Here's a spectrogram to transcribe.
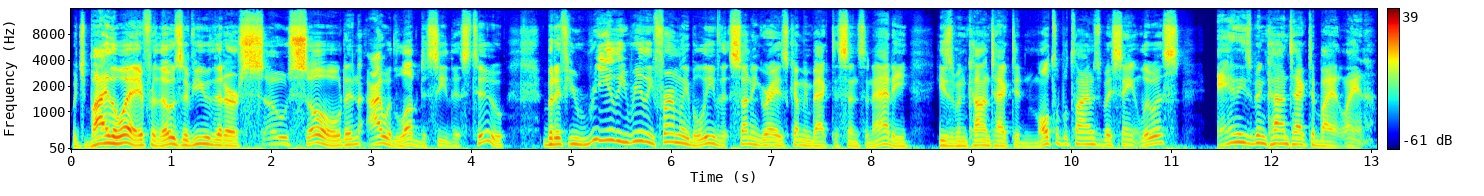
Which, by the way, for those of you that are so sold, and I would love to see this too, but if you really, really firmly believe that Sonny Gray is coming back to Cincinnati, he's been contacted multiple times by St. Louis, and he's been contacted by Atlanta.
